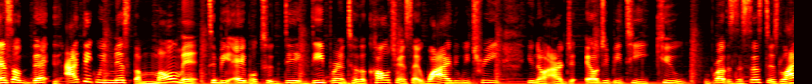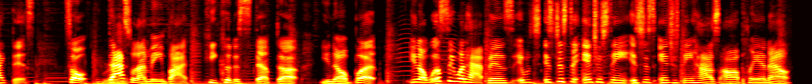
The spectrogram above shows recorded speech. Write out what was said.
And so that I think we missed the moment to be able to dig deeper into the culture and say, why do we treat, you know, our LGBTQ brothers and sisters like this? So that's what I mean by he could have stepped up, you know. But you know, we'll see what happens. It was it's just an interesting. It's just interesting how it's all playing out.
